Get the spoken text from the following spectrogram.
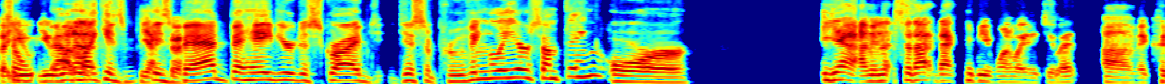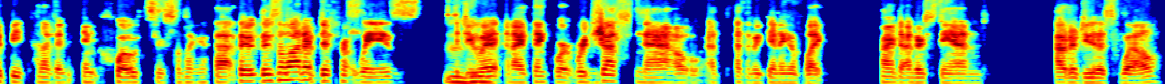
but so you you uh, want like is yeah, is bad behavior described disapprovingly or something or Yeah, I mean, so that that could be one way to do it. Um, it could be kind of in, in quotes or something like that. There, there's a lot of different ways to do Mhm. it, and I think we're we're just now at, at the beginning of like trying to understand how to do this well.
